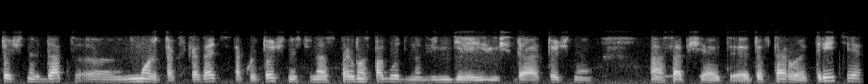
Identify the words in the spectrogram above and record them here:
точных дат э, не может так сказать с такой точностью. У нас прогноз погоды на две недели не всегда точно а, сообщают. Это второе. Третье,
